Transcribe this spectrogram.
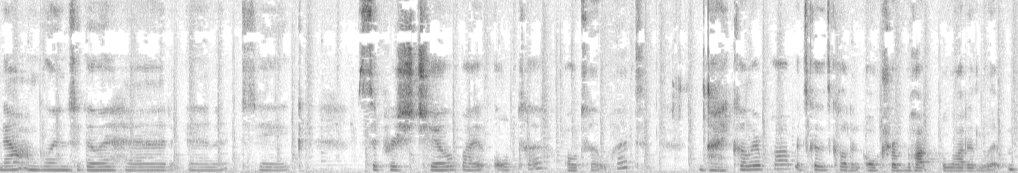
Now I'm going to go ahead and take Cypress Chill by Ulta. Ulta what? By ColourPop. It's because it's called an Ultra Blotted Lip. And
